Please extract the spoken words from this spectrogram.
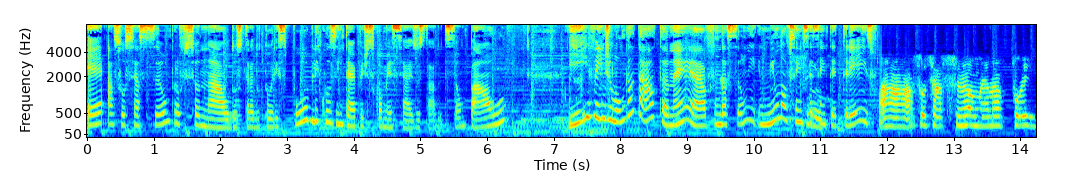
é a Associação Profissional dos Tradutores Públicos e Intérpretes Comerciais do Estado de São Paulo. E vem de longa data, né? A fundação em 1963. A associação ela foi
